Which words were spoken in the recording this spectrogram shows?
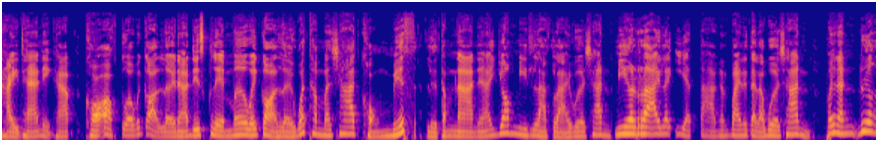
Titanic ครับ ขอออกตัวไว้ก่อนเลยนะ disclaimer ไว้ก่อนเลยว่าธรรมชาติของ myth หรือตำนานเนี่ยย่อมมีหลากหลายเวอร์ชันมีรายละเอียดต่างกันไปในแต่ละเวอร์ชันเพราะฉะนั้นเรื่อง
